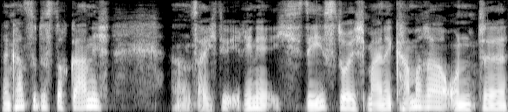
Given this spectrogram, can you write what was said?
Dann kannst du das doch gar nicht. Dann sage ich dir, Irene, ich sehe es durch meine Kamera und äh,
